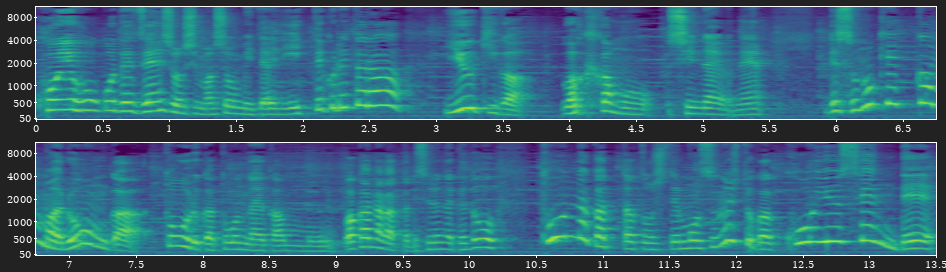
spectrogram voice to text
こういう方向で前処しましょうみたいに言ってくれたら勇気が湧くかもしんないよね。でその結果、まあ、ローンが通るか通んないかも分かんなかったりするんだけど通んなかったとしてもその人がこういう線で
